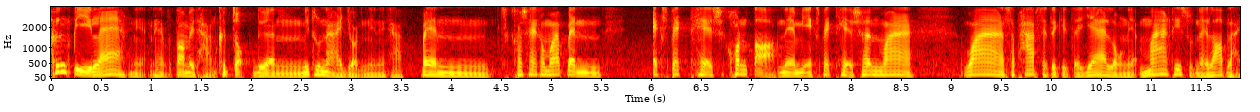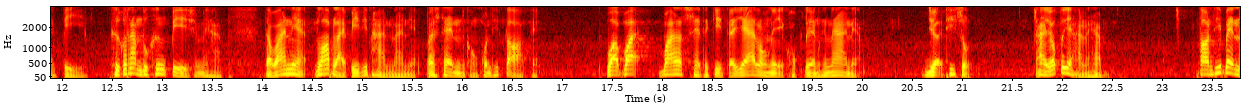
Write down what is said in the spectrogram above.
ครึ่งปีแรกเนี่ยนะครับตอนไปถามคือจบเดือนมิถุนายนเนี่ยนะครับเป็นเขาใช้คำว่าเป็น expectation คนตอบเนี่ยมี expectation ว่าว่าสภาพเศรษฐกิจจะแย่ลงเนี่ยมากที่สุดในรอบหลายปี คือเขาทำทุกครึ่งปีใช่ไหมครับ แต่ว่าเนี่ยรอบหลายปีที่ผ่านมาเนี่ยเปอร์เซ็นต์ของคนที่ตอบเนี่ยว่าว่าว่าเศรษฐกิจจะแย่ลงในอีก 6 เดือนข้างหน้าเนี่ยเยอะที่สุด ยกตัวอย่างนะครับ ตอนที่เป็น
